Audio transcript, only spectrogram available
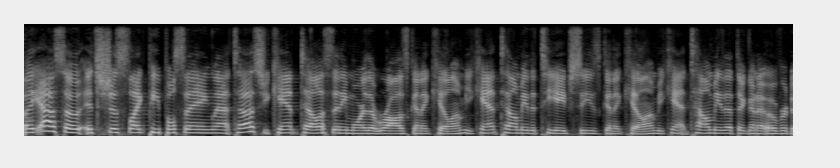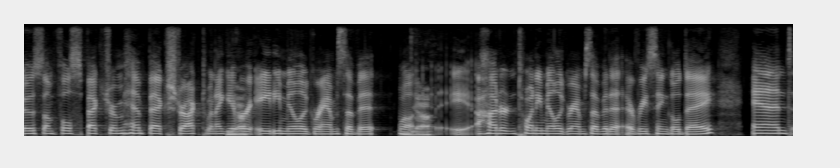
But yeah, so it's just like people saying that to us. You can't tell us anymore that raw is going to kill him. You can't tell me that THC is going to kill him. You can't tell me that they're going to overdose on full spectrum hemp extract when I give Yeah. her 80 milligrams of it. Well, Yeah. eh, 120 milligrams of it every single day. And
